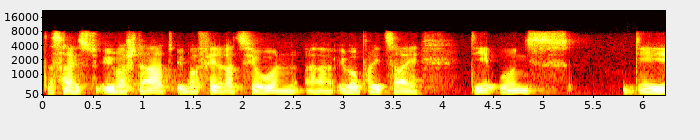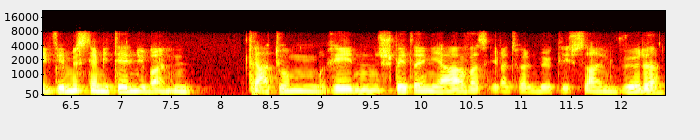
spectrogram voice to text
das heißt über Staat, über Föderation, äh, über Polizei, die uns, die, wir müssen ja mit denen über einen Datum reden, später im Jahr, was eventuell möglich sein würde.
